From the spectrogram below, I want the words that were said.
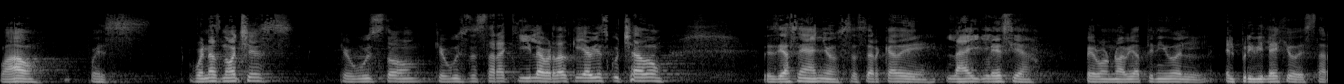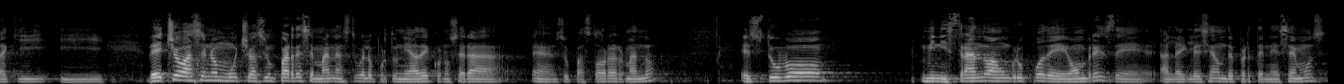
Wow, pues buenas noches, qué gusto, qué gusto estar aquí. La verdad que ya había escuchado desde hace años acerca de la iglesia, pero no había tenido el, privilegio de estar aquí. Y de hecho, hace no mucho, hace un par de semanas, tuve la oportunidad de conocer a eh, su pastor Armando. Estuvo ministrando a un grupo de hombres de, a la iglesia donde pertenecemos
